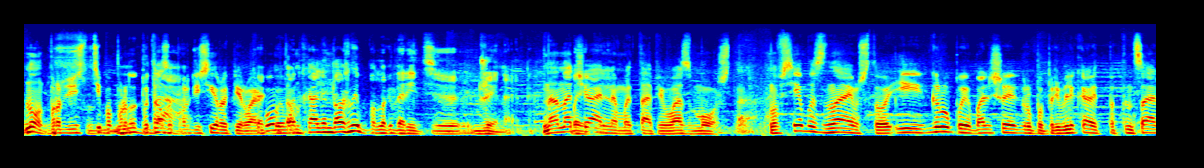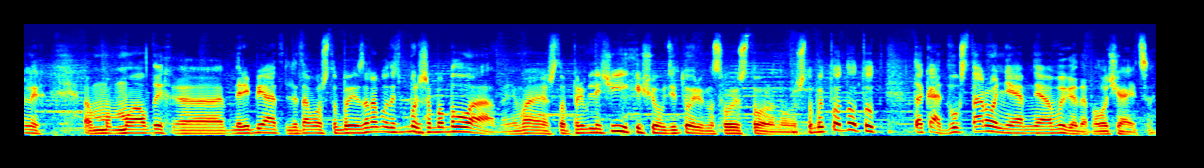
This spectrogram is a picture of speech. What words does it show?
Ну, он продюс- типа про- пытался продюсировать первый Как альбом. бы там. Ван Хален должны поблагодарить э, Джина. На начальном этапе возможно. Но все мы знаем, что и группы, большие группы привлекают потенциальных э, молодых э, ребят для того, чтобы заработать больше бабла, понимаешь, чтобы привлечь их еще аудиторию на свою сторону, чтобы то, ну, тут такая двухсторонняя э, выгода получается.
